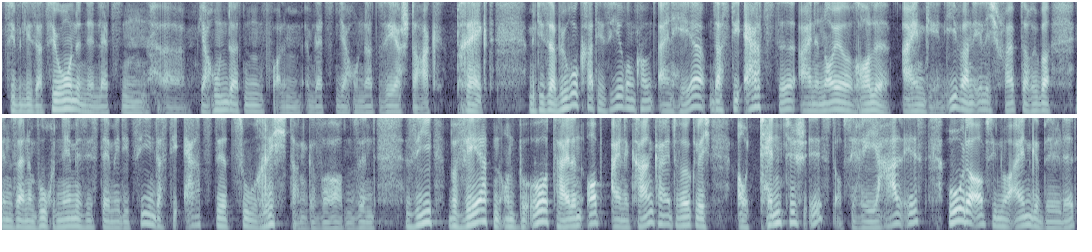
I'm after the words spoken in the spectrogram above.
Zivilisation in den letzten äh, Jahrhunderten, vor allem im letzten Jahrhundert, sehr stark prägt. Mit dieser Bürokratisierung kommt einher, dass die Ärzte eine neue Rolle eingehen. Ivan Illich schreibt darüber in seinem Buch Nemesis der Medizin, dass die Ärzte zu Richtern geworden sind. Sie bewerten und beurteilen, ob eine Krankheit wirklich authentisch ist, ob sie real ist oder ob sie nur eingebildet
